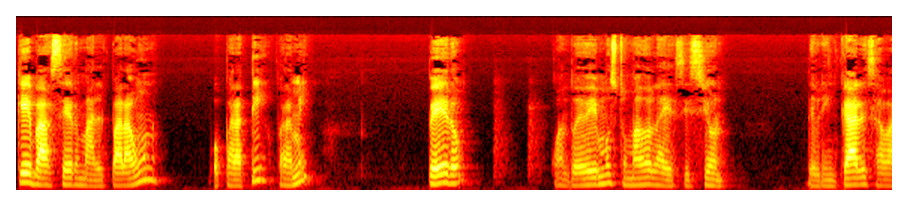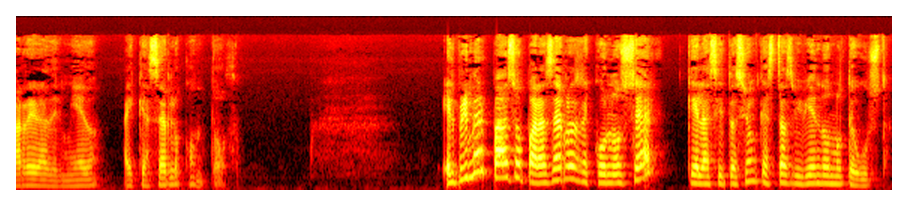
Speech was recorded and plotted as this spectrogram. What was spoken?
que va a ser mal para uno, o para ti, para mí. Pero cuando hemos tomado la decisión de brincar esa barrera del miedo, hay que hacerlo con todo. El primer paso para hacerlo es reconocer que la situación que estás viviendo no te gusta.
